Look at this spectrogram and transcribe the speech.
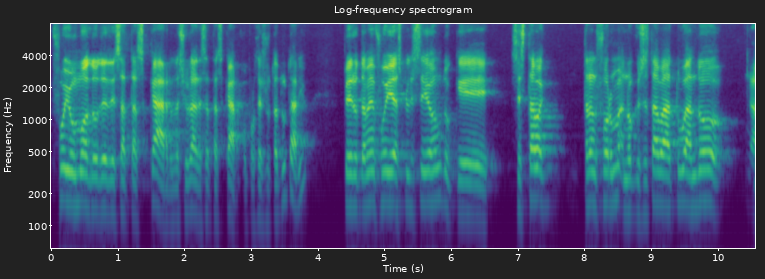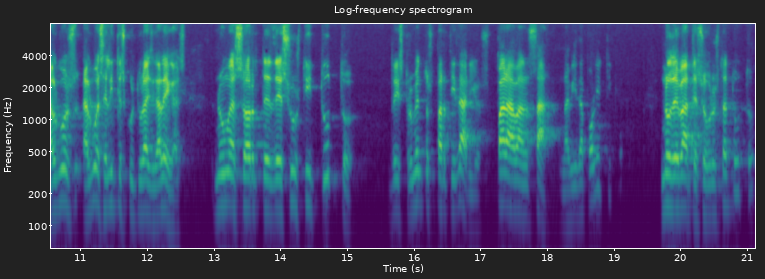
foi un modo de desatascar, de axudar a desatascar o proceso estatutario, pero tamén foi a expresión do que se estaba transformando, no que se estaba actuando algúns, algúas elites culturais galegas, nunha sorte de sustituto de instrumentos partidarios para avanzar na vida política, no debate sobre o estatuto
